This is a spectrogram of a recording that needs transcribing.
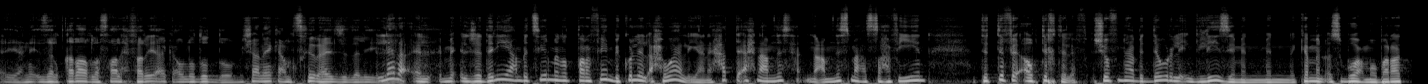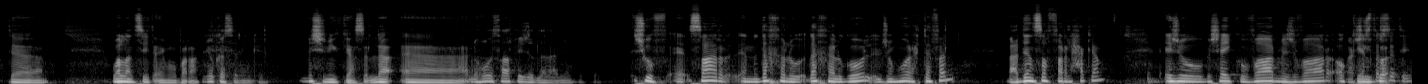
يعني إذا القرار لصالح فريقك أو لضده مشان هيك عم تصير هاي الجدلية. لا لا الجدلية عم بتصير من الطرفين بكل الأحوال. يعني حتى إحنا عم نسمع عم نسمع الصحفيين تتفق أو بتختلف. شفنا بالدوري الإنجليزي من من كم من أسبوع مباراة والله نسيت أي مباراة. نيوكاسل يمكن. مش نيوكاسل لا آه إنه هو صار في جدل عن نيوكاسل. شوف صار إنه دخلوا دخلوا جول الجمهور احتفل. بعدين صفر الحكم إجوا بشيكوا فار مش VAR okay مانشستر سيتي.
